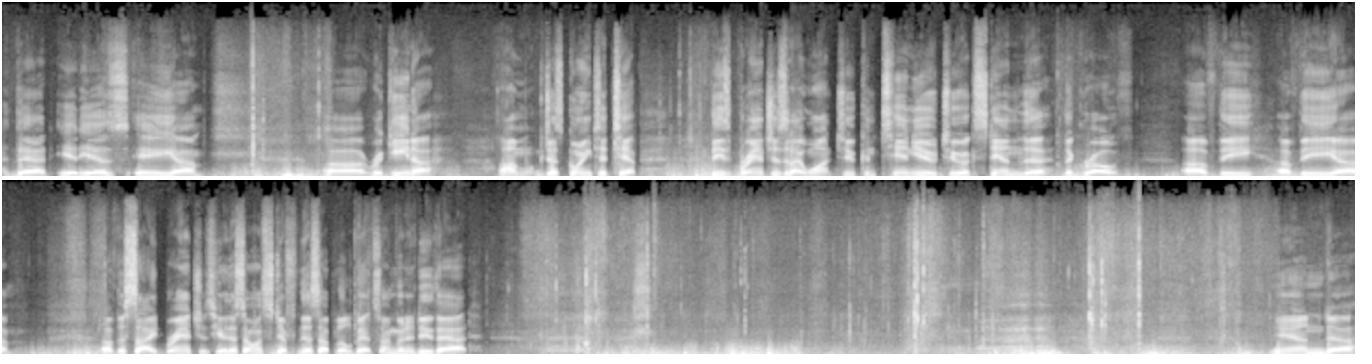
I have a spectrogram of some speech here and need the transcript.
that it is a um, uh, Regina, I'm just going to tip these branches that I want to continue to extend the, the growth of the of the uh, of the side branches here. This I want to stiffen this up a little bit, so I'm going to do that. And uh,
